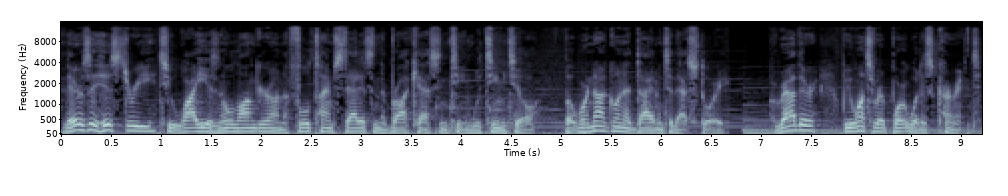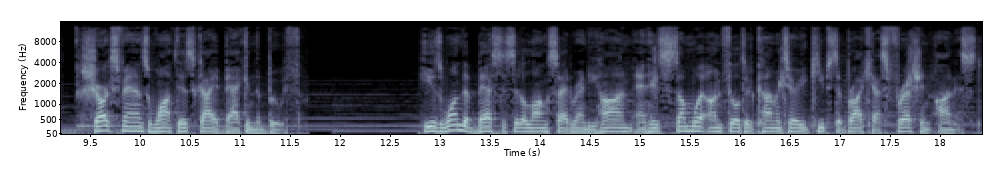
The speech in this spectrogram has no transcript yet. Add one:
There's a history to why he is no longer on a full time status in the broadcasting team with Team Teal, but we're not going to dive into that story. Rather, we want to report what is current. Sharks fans want this guy back in the booth. He is one of the best to sit alongside Randy Hahn, and his somewhat unfiltered commentary keeps the broadcast fresh and honest.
